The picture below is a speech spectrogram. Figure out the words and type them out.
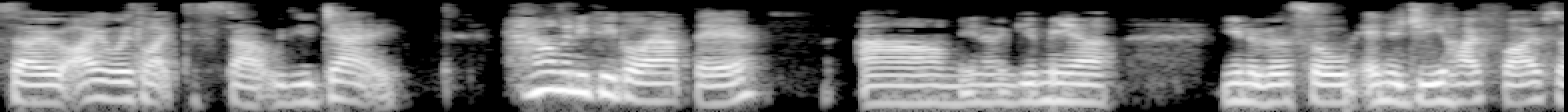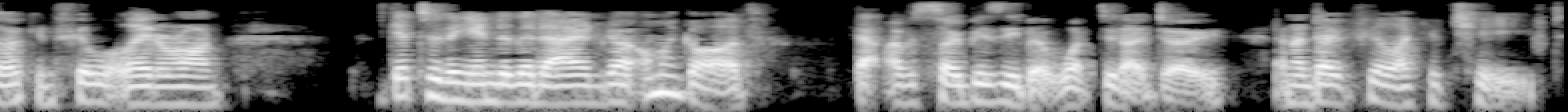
So I always like to start with your day. How many people out there, um, you know, give me a universal energy high five so I can feel it later on. Get to the end of the day and go, oh my God, that I was so busy, but what did I do? And I don't feel like achieved.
